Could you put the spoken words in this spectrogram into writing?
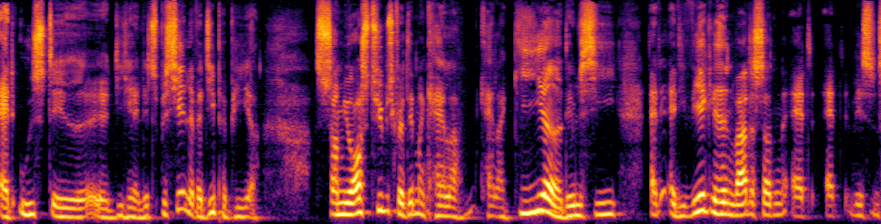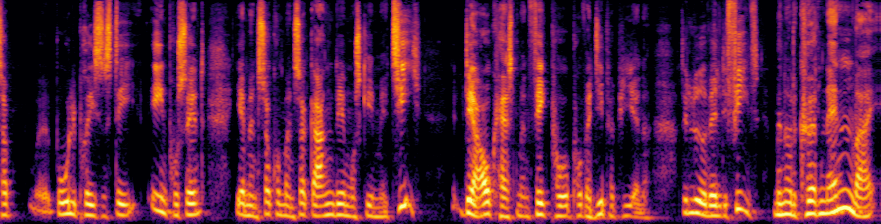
at udstede øh, de her lidt specielle værdipapirer, som jo også typisk var det, man kalder, kalder gearet. Det vil sige, at, at i virkeligheden var det sådan, at, at hvis så øh, boligprisen steg 1%, jamen så kunne man så gange det måske med 10, det afkast, man fik på, på værdipapirerne. Det lyder vældig fint, men når det kører den anden vej,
